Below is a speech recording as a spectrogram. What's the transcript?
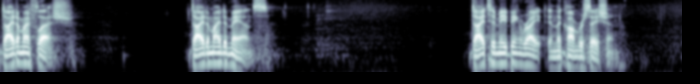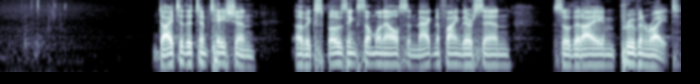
Die to my flesh. Die to my demands. Die to me being right in the conversation. Die to the temptation of exposing someone else and magnifying their sin so that I am proven right.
